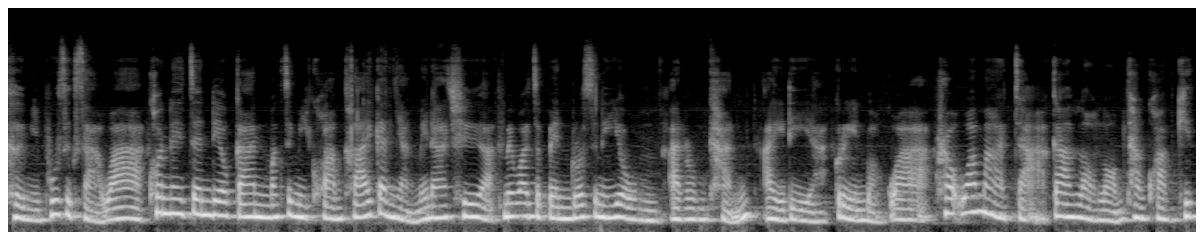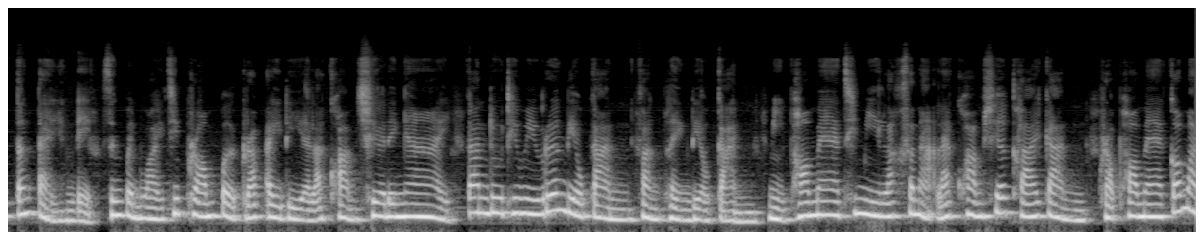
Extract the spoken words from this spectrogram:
เคยมีผู้ศึกษาว่า คนในเจนเดียวกันมักจะมีความคล้ายกันอย่างไม่น่าเชื่อ ไม่ว่าจะเป็นรสนิยม อารมณ์ขัน ไอเดีย กรีนบอกว่า เพราะว่ามาจากการหล่อหลอมทางความคิดตั้งแต่ยังเด็ก ซึ่งเป็นวัยที่พร้อมเปิดรับไอเดียและความเชื่อได้ง่าย การดูทีวีเรื่องเดียวกัน ฟังเพลงเดียวกัน มีพ่อแม่ที่มีลักษณะและความเชื่อคล้ายกัน เพราะพ่อแม่ก็มา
